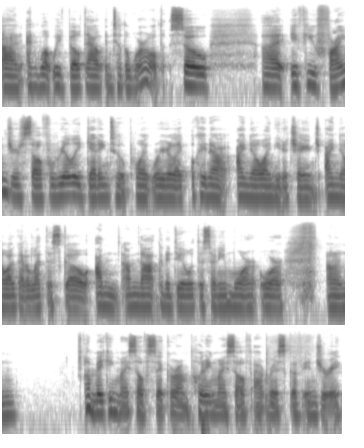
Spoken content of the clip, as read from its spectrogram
uh, and what we've built out into the world. So, uh, if you find yourself really getting to a point where you're like, okay, now I know I need a change. I know I've got to let this go. I'm I'm not going to deal with this anymore. Or, um, I'm making myself sick or I'm putting myself at risk of injury.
